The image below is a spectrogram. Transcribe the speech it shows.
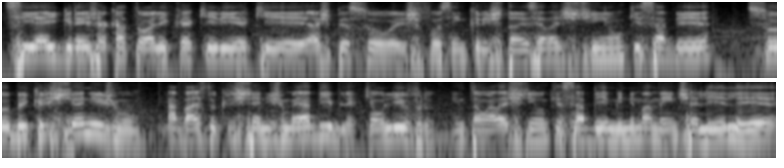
Se a Igreja Católica queria que as pessoas fossem cristãs, elas tinham que saber sobre cristianismo. A base do cristianismo é a Bíblia, que é um livro. Então elas tinham que saber minimamente ali ler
